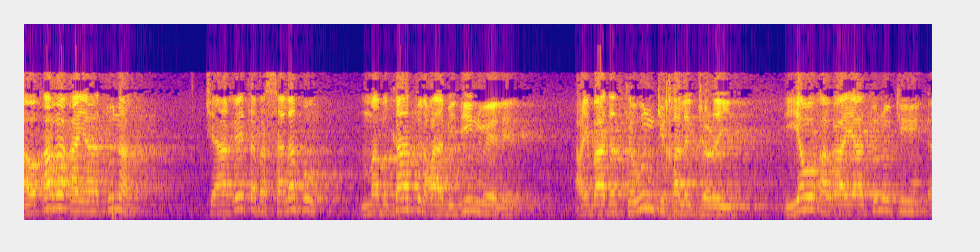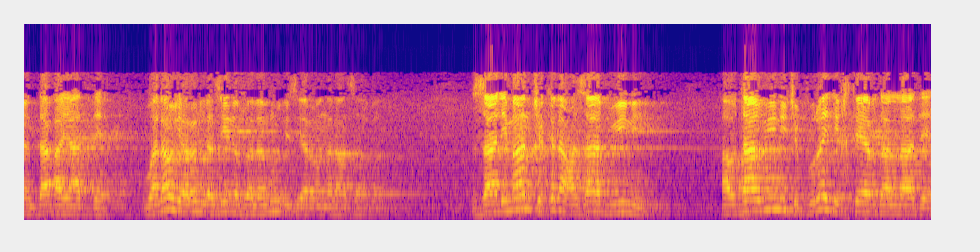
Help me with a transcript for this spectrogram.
او هغه آیاتونه چې هغه ته بسلفو مبکات العابدین ویلې عبادت کوونکي خلک جړی یو هغه آیاتونو کې دا آیات ده ولو ير الذين ظلموا اذ يرون العذاب ظالمان چې کله عذاب ویني او دا ویني چې پوره اختیار د الله دی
